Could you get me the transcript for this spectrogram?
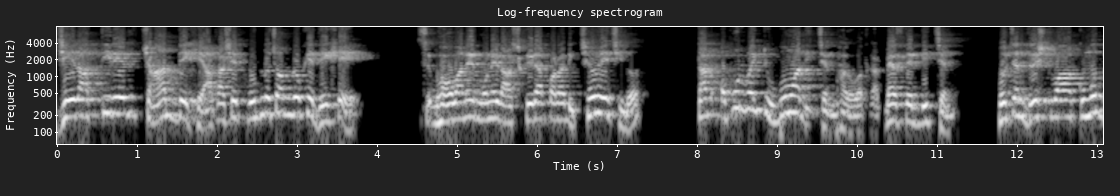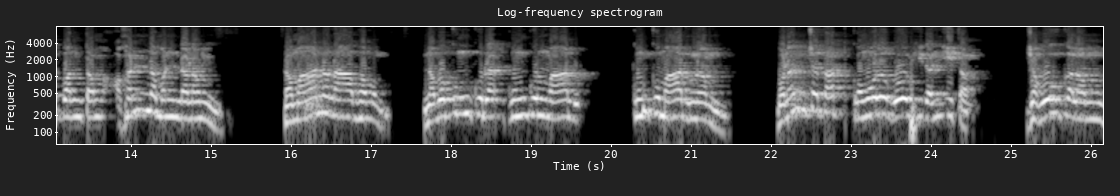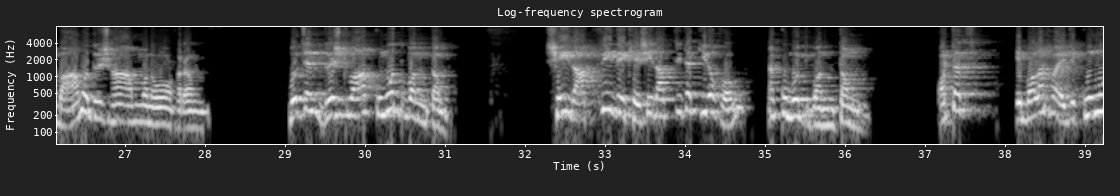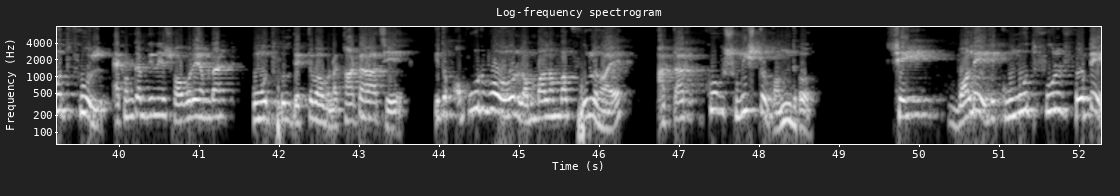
যে রাত্রিরের চাঁদ দেখে, আকাশের পূর্ণচন্দ্রকে দেখে ভগবানের মনে রাসক্রীড়া করার ইচ্ছে হয়েছিল, তার অপূর্ব একটি উপমা দিচ্ছেন ভাগবতকার ব্যাসদেব দিচ্ছেন। বলছেন দৃষ্ট্বা কুমুদবন্তম অখণ্ড মণ্ডনম রমান নাভম নবকুঙ্কুরা কুঙ্কুমার কুঙ্কুমারুণম বনঞ্চ তৎ কমল গভীরঞ্জিত জগৌকলম বামদৃশাম মনোহরম। বলছেন দৃষ্ট্বা কুমুদবন্তম। সেই রাত্রি দেখে, সেই রাত্রিটা কীরকম? না কুমুদবন্তম। অর্থাৎ এ বলা হয় যে কুমুদ ফুল, এখনকার দিনে শহরে আমরা কুমুদ ফুল দেখতে পাবো না, কাঁটা আছে, কিন্তু অপূর্ব লম্বা লম্বা ফুল হয়, আর তার খুব সুমিষ্ট গন্ধ। সেই বলে যে কুমুদ ফুল ফোটে,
